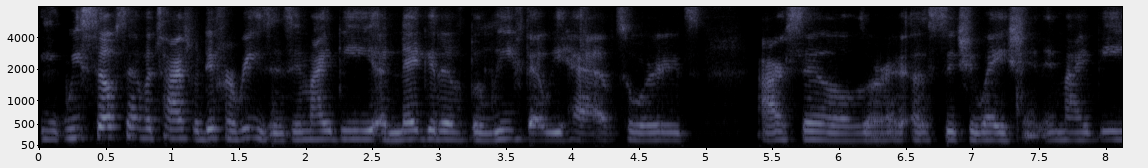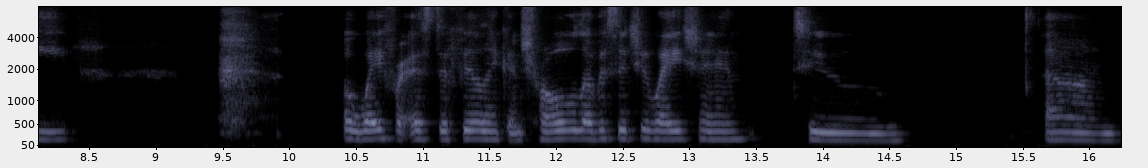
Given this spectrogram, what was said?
we self-sabotage for different reasons. It might be a negative belief that we have towards ourselves or a situation. It might be a way for us to feel in control of a situation to um,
